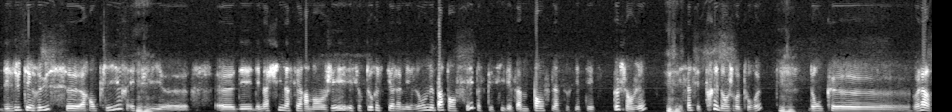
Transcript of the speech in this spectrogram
des utérus euh, à remplir et mhm. puis euh, euh, des, machines à faire à manger et surtout rester à la maison, ne pas penser parce que si les femmes pensent, la société peut changer. Mhm. Et ça, c'est très dangereux pour eux. Donc, voilà,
